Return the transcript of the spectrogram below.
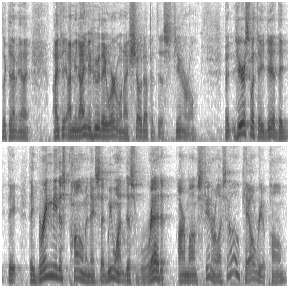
looking at me. I, I, th- I mean, I knew who they were when I showed up at this funeral. But here's what they did they, they, they bring me this poem and they said, We want this read at our mom's funeral. I said, Oh, okay, I'll read a poem.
